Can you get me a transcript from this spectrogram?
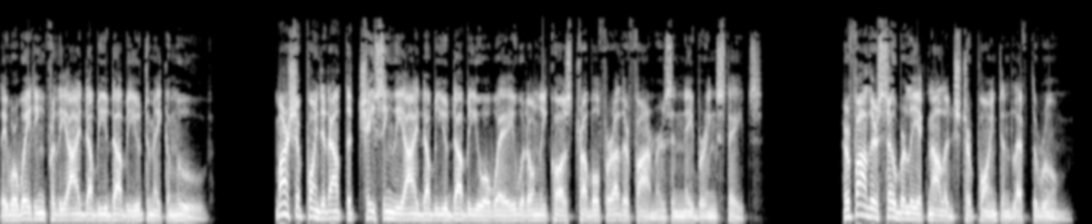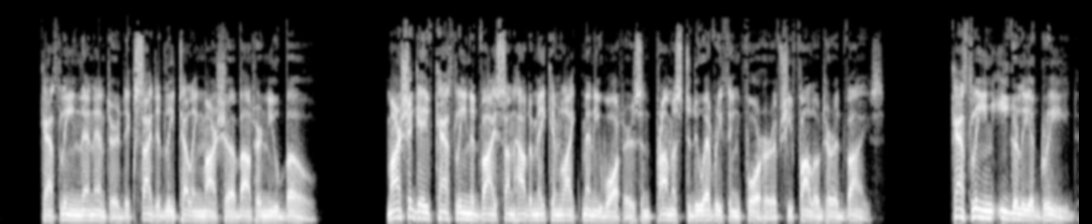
They were waiting for the IWW to make a move. Marcia pointed out that chasing the IWW away would only cause trouble for other farmers in neighboring states. Her father soberly acknowledged her point and left the room. Kathleen then entered, excitedly telling Marcia about her new beau. Marcia gave Kathleen advice on how to make him like many waters and promised to do everything for her if she followed her advice. Kathleen eagerly agreed,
